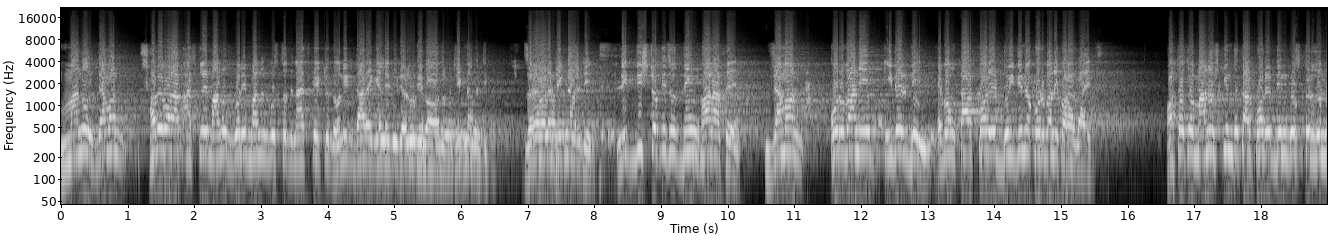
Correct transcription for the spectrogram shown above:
মানুষ যেমন সবে বরাত আসলে মানুষ গরিব মানুষ বুঝতো যে না, আজকে একটু ধনির দ্বারে গেলে দুইটা রুটি পাওয়া যাবে ঠিক না ঠিক জোরে বলেন ঠিক না ঠিক নির্দিষ্ট কিছু দিন ক্ষণ আছে যেমন কোরবানি ঈদের দিন এবং তারপরের দুই দিনও কোরবানি করা যায়। অথচ মানুষ কিন্তু তার পরের দিন গোস্তের জন্য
